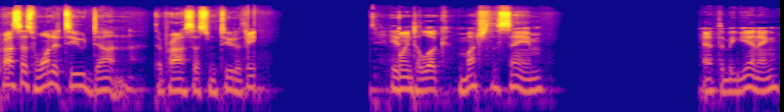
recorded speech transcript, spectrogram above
Process 1 to 2 done. The process from 2 to 3 is going to look much the same at the beginning.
